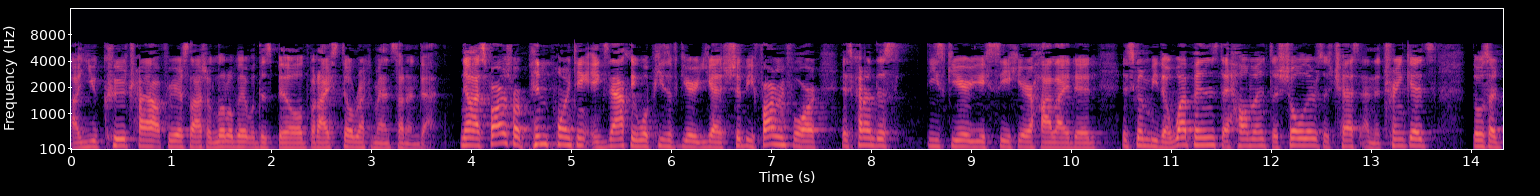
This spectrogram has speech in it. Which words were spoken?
uh, you could try out Furious Slash a little bit with this build, but I still recommend Sudden Death. Now, as far as for pinpointing exactly what piece of gear you guys should be farming for, it's kind of this these gear you see here highlighted. It's going to be the weapons, the helmets, the shoulders, the chest, and the trinkets. Those are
